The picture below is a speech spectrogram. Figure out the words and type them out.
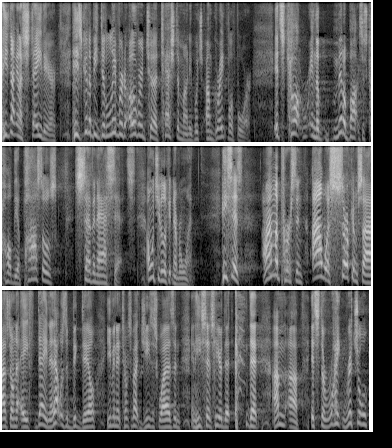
he's not going to stay there. He's going to be delivered over to a testimony which I'm grateful for. It's called in the middle box it's called the apostles seven assets. I want you to look at number 1. He says, I'm a person, I was circumcised on the eighth day. Now, that was a big deal. Even it talks about Jesus was, and, and he says here that, that I'm, uh, it's the right ritual.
